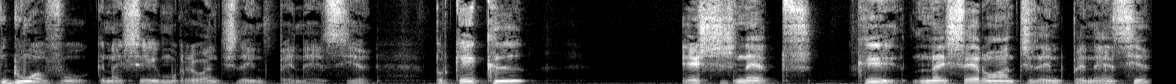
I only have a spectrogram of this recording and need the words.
de um avô que nasceu e morreu antes da independência, porque é que estes netos que nasceram antes da independência,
